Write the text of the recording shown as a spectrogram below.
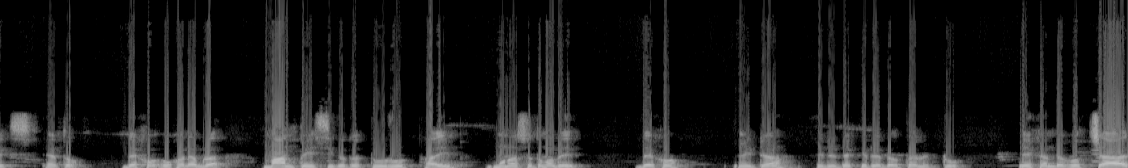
X এত। দেখো, ওখানে আমরা মান পেয়েছি কত? টু রুট ফাইভ মনে আছে তোমাদের? দেখো, এইটা এটা কেটে দাও, তাহলে টু এখানে দেখো চার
